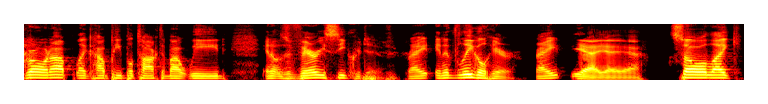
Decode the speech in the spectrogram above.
growing up, like how people talked about weed, and it was very secretive, right? And it's legal here, right? yeah, yeah, yeah. So like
